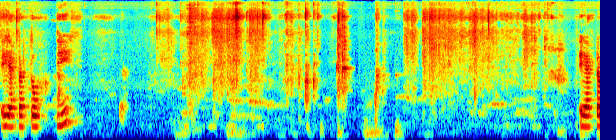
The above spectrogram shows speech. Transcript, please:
এই একটা তক্তি। এই একটা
